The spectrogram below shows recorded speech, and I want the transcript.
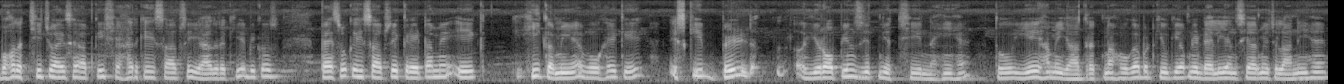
बहुत अच्छी चॉइस है आपकी, शहर के हिसाब से याद रखिए बिकॉज़ पैसों के हिसाब से क्रेटा में एक ही कमी है, वो है कि इसकी बिल्ड यूरोपियंस जितनी अच्छी नहीं है। तो ये हमें याद रखना होगा बट क्योंकि आपने डेली एनसीआर में चलानी है,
